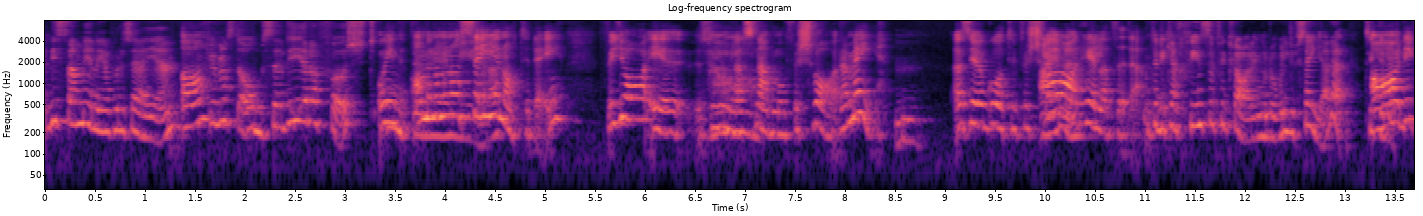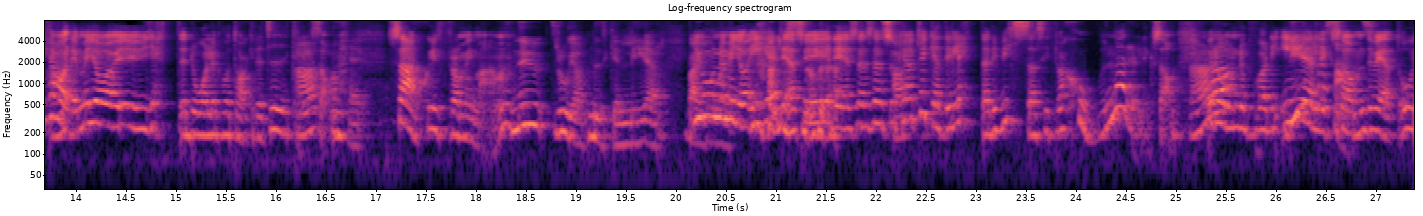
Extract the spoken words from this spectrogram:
Vissa meningar får du säga igen. Ja. Du måste observera först. Och inte, ja, men om någon säger något till dig, för jag är så himla snabb med att försvara mig. Alltså jag går till försvar Jajamän. hela tiden. För det kanske finns en förklaring och då vill du säga den. Ja, du? det kan vara det, men jag är ju jättedålig på att ta kritik Ja, liksom. okej. Särskilt från min man. Nu tror jag att Mikael ler. Jo, nej men jag är det. Alltså, jag är det. Sen, sen så kan jag tycka att det är lättare i vissa situationer liksom. Ja, Beroende på vad det det är är intressant. liksom, du vet. Och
